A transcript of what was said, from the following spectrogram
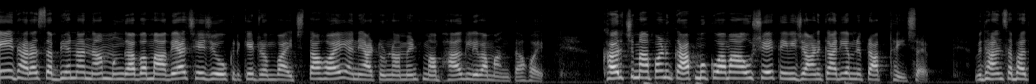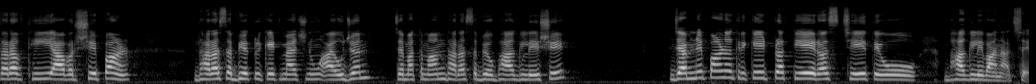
એ ધારાસભ્યના નામ મંગાવવામાં આવ્યા છે. જેઓ ક્રિકેટ રમવા ઈચ્છતા હોય અને આ ટુર્નામેન્ટમાં ભાગ લેવા માંગતા હોય. ખર્ચમાં પણ કાપ મૂકવામાં આવશે તેવી જાણકારી અમને પ્રાપ્ત થઈ છે. વિધાનસભા તરફથી આ વર્ષે પણ ધારાસભ્ય ક્રિકેટ મેચનું આયોજન, જેમાં તમામ ધારાસભ્યો ભાગ લેશે. જેમને પણ ક્રિકેટ પ્રત્યે રસ છે તેઓ ભાગ લેવાના છે.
